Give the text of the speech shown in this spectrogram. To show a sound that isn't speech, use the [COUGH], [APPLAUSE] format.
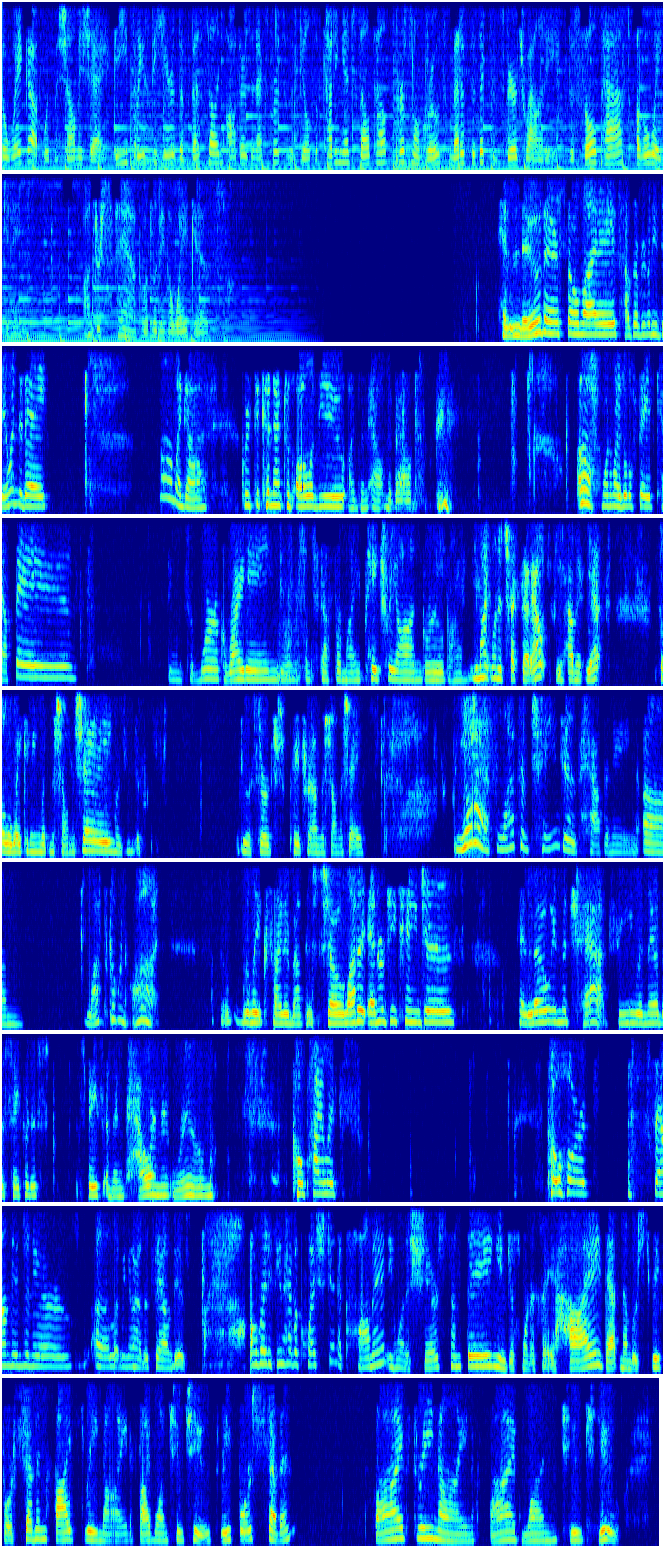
So wake up with Michele Meiche. Be pleased to hear the best-selling authors and experts in the fields of cutting-edge self-help, personal growth, metaphysics, and spirituality. The soul path of awakening. Understand what living awake is. Hello there, Soul Life. How's everybody doing today? Oh my gosh. Great to connect with all of you. I've been out and about. [CLEARS THROAT] oh, one of my little fave cafes, doing some work, writing, doing some stuff for my Patreon group. Um, you might want to check that out if you haven't yet. Soul Awakening with Michele Meiche, or you can just do a search, Patreon Michele Meiche. Yes, lots of changes happening. Um, lots going on. So really excited about this show. A lot of energy changes. Hello in the chat. See you in there, the Sacred Space of Empowerment Room. Co-pilots, cohorts, sound engineers. Uh, let me know how the sound is. All right, if you have a question, a comment, you want to share something, you just want to say hi, that number 347-539-5122, 347-539-5122.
